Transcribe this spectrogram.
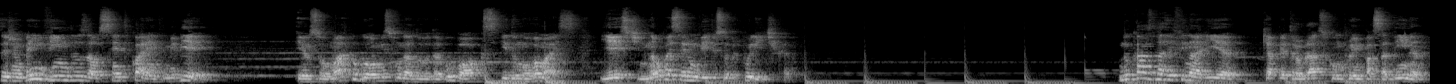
Sejam bem-vindos ao 140 MBA. Eu sou Marco Gomes, fundador da Bubox e do Mova Mais, e este não vai ser um vídeo sobre política. No caso da refinaria que a Petrobras comprou em Pasadena,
